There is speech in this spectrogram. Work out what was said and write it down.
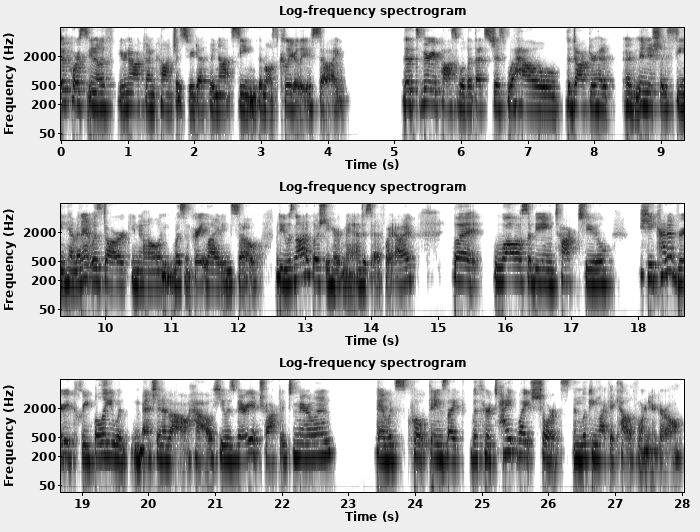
of course, you know, if you're knocked unconscious, you're definitely not seeing the most clearly. So I, that's very possible that that's just how the doctor had initially seen him. And it was dark, you know, and wasn't great lighting. So, but he was not a bushy haired man, just FYI. But while also being talked to, he kind of very creepily would mention about how he was very attracted to Marilyn and would quote things like with her tight white shorts and looking like a California girl.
